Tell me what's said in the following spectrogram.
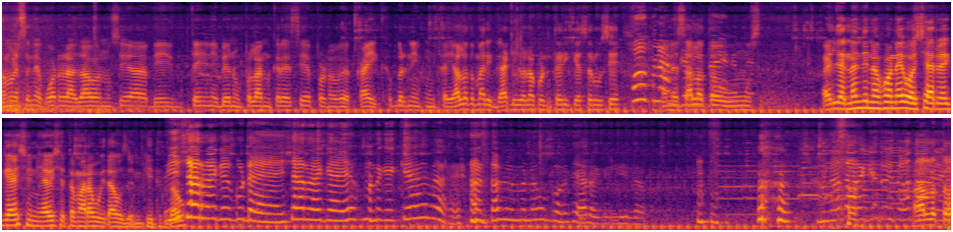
અમારે છે ને કોટડા જવાનું છે આ બે ત્રણે બેનું પ્લાન કરે છે પણ હવે કાંઈ ખબર નહીં હું થાય. હાલો તો મારી ગાડીવાળા પણ તરીકે શરૂ છે. અને ચાલો તો હું એટલે નંદીનો ફોન આવ્યો ચાર વાગે આવીશું ને આવશે તમારે આવું એમ કીધું. ચાર વાગે ગુડાય ચાર વાગે મને કે ક્યાં તમે મને ઊભો ચાર વાગે લીધો. હાલો તો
